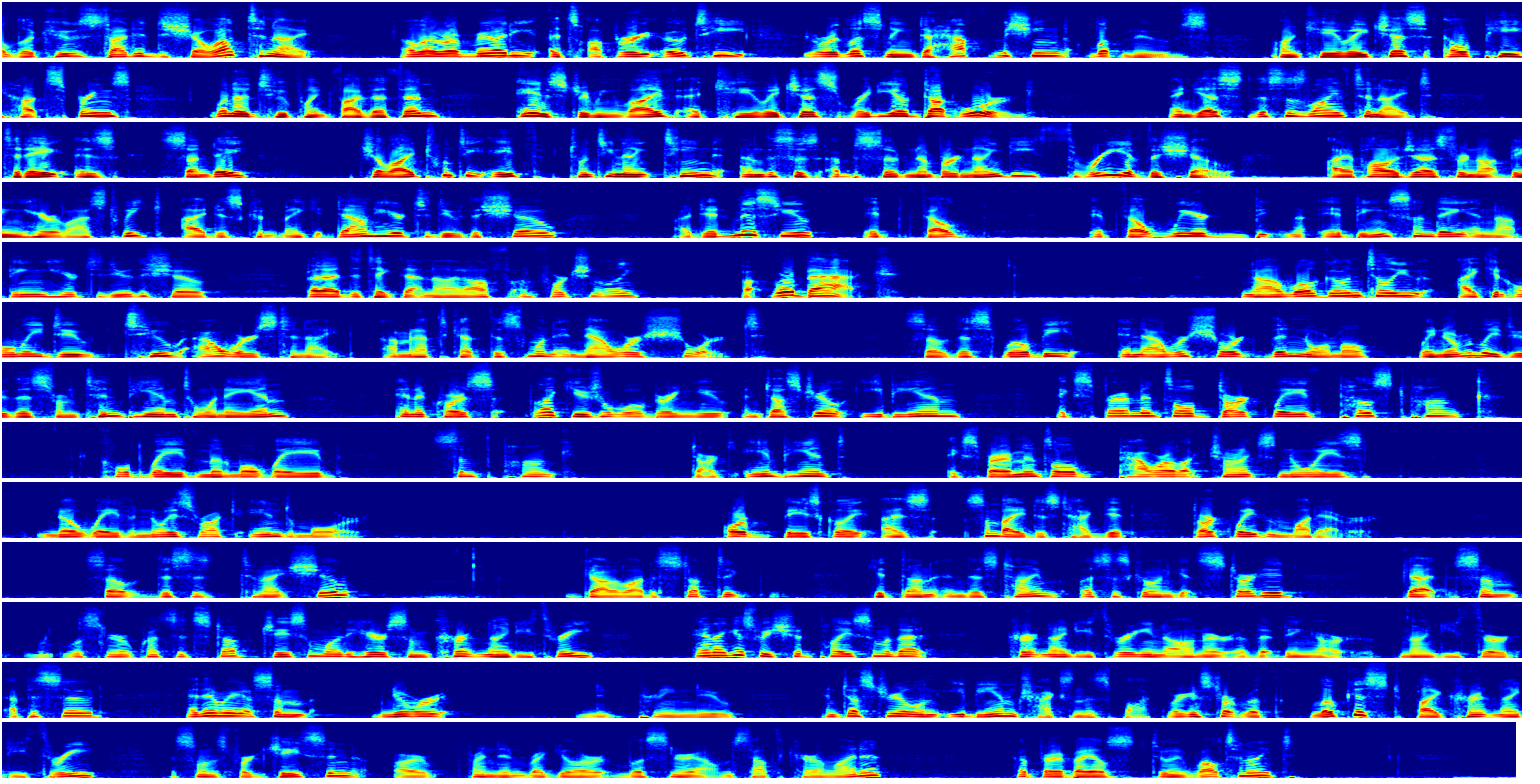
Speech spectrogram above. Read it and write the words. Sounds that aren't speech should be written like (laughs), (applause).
Well, look who's decided to show up tonight. Hello, everybody. It's Operator OT. You're listening to Half Machine Lip Moves on KUHS LP Hot Springs 102.5 FM and streaming live at KUHSradio.org. And yes, this is live tonight. Today is Sunday, July 28th, 2019, and this is episode number 93 of the show. I apologize for not being here last week. I just couldn't make it down here to do the show. I did miss you. It felt it felt weird it being Sunday and not being here to do the show, but I had to take that night off, unfortunately. But we're back. Now, I will go and tell you I can only do two hours tonight. I'm going to have to cut this one an hour short. So this will be an hour short than normal. We normally do this from 10 p.m. to 1 a.m. And of course, like usual, we'll bring you industrial EBM, experimental dark wave post punk, cold wave minimal wave, synth punk, dark ambient, experimental power electronics noise, no wave and noise rock, and more. Or basically, as somebody just tagged it, dark wave and whatever. So this is tonight's show. Got a lot of stuff to get done in this time. Let's just go and get started. Got some listener requested stuff. Jason wanted to hear some current 93, and I guess we should play some of that current 93 in honor of it being our 93rd episode. And then we got some newer, pretty new industrial and EBM tracks in this block. We're going to start with Locust by Current 93. This one's for Jason, our friend and regular listener out in South Carolina. Hope everybody else doing well tonight.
